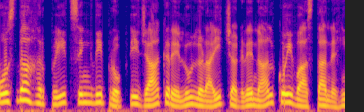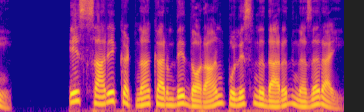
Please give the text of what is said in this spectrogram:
ਉਸ ਦਾ ਹਰਪ੍ਰੀਤ ਸਿੰਘ ਦੀ ਪ੍ਰਾਪਰਟੀ ਜਾਂ ਘਰੇਲੂ ਲੜਾਈ ਝਗੜੇ ਨਾਲ ਕੋਈ ਵਾਸਤਾ ਨਹੀਂ। ਇਸ ਸਾਰੇ ਘਟਨਾਕ੍ਰਮ ਦੇ ਦੌਰਾਨ ਪੁਲਿਸ ਨਦਾਰਦ ਨਜ਼ਰ ਆਈ।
